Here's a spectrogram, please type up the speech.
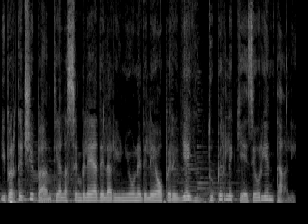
i partecipanti all'assemblea della riunione delle opere di aiuto per le chiese orientali.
